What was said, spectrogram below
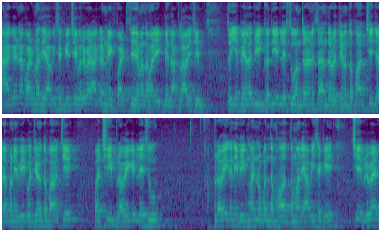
આગળના પાઠમાંથી આવી શકે છે, બરાબર? આગળનો એક પાઠ છે જેમાં તમારે એક બે દાખલા આવે છે. તો અહીંયા પહેલાં જોઈએ ગતિ એટલે શું? અંતર અને સ્થાનાંતર વચ્ચેનો તફાવત છે, ઝડપ અને વેગ વચ્ચેનો તફાવત છે. પછી પ્રવેગ એટલે શું? પ્રવેગ અને વેગમાનનો પણ તફાવત તમારે આવી શકે છે, બરાબર?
